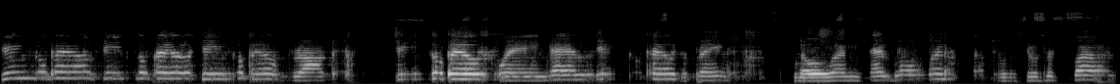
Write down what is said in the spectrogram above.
Jingle bell, jingle bell, jingle bell rock. Jingle bells swing and jingle bells ring. Snowing and blowing, fun.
